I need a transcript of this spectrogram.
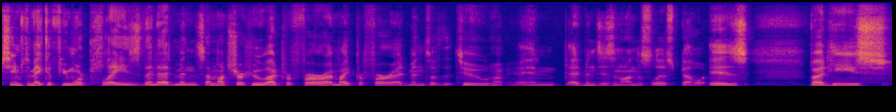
seems to make a few more plays than Edmunds. I'm not sure who I'd prefer. I might prefer Edmunds of the two, and Edmunds isn't on this list. Bell is, but he's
